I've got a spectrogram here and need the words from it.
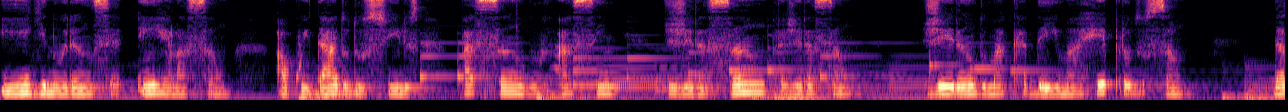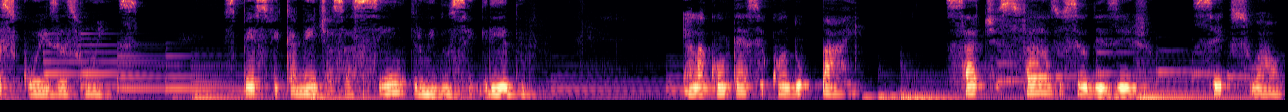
e ignorância em relação ao cuidado dos filhos, passando assim de geração para geração, gerando uma cadeia, uma reprodução das coisas ruins. Especificamente essa síndrome do segredo, ela acontece quando o pai satisfaz o seu desejo sexual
